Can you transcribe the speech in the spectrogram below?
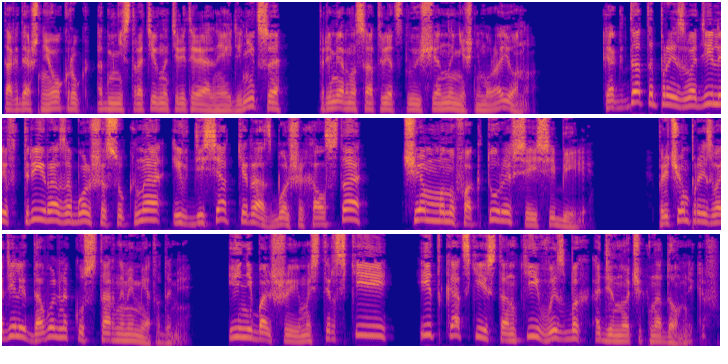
тогдашний округ административно-территориальная единица, примерно соответствующая нынешнему району, когда-то производили в три раза больше сукна и в десятки раз больше холста, чем мануфактуры всей Сибири. Причем производили довольно кустарными методами. И небольшие мастерские, и ткацкие станки в избах одиночек-надомников.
